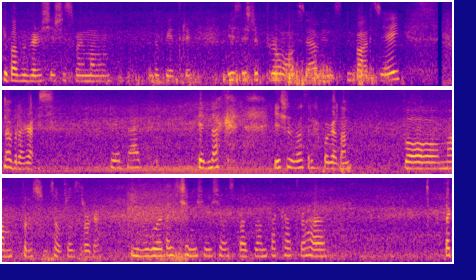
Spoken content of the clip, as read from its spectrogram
chyba wybiorę się jeszcze z moją mamą do Pietry. Jest jeszcze promocja, więc tym bardziej. Dobra, guys. Jednak, jednak jeszcze do was trochę pogadam, bo mam po prostu cały czas drogę. I w ogóle tak dzisiaj mi się chciała spać, byłam taka trochę, tak,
